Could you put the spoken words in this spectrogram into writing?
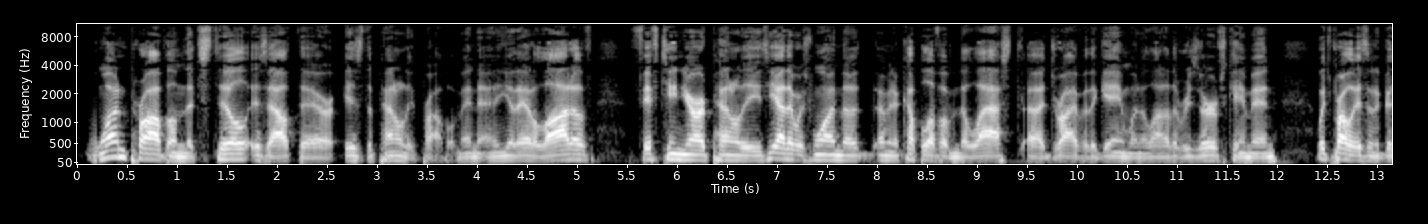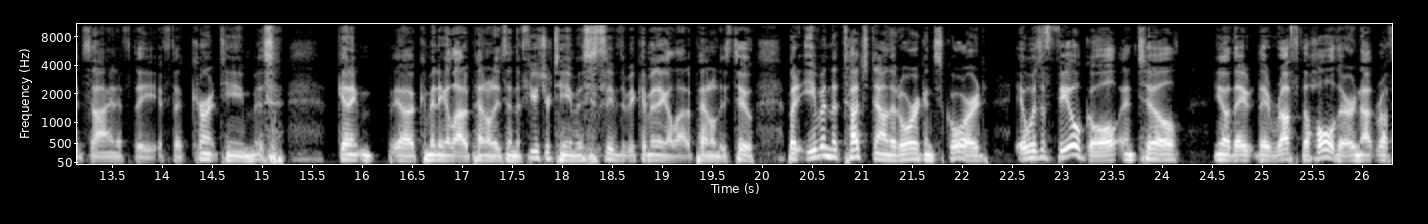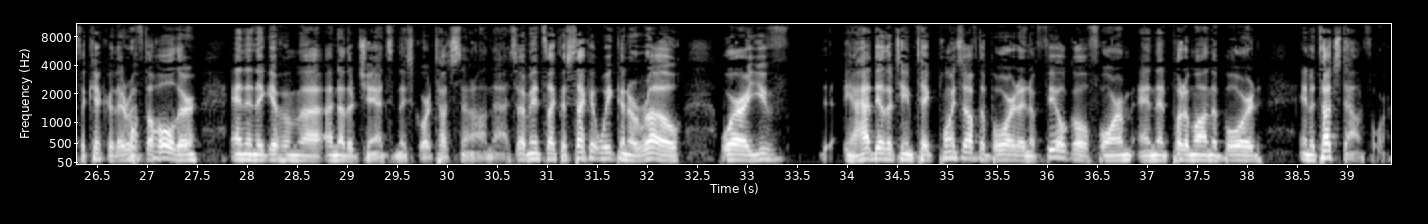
One problem that still is out there is the penalty problem, and, and you know they had a lot of 15-yard penalties. Yeah, there was one. The I mean, a couple of them in the last uh, drive of the game when a lot of the reserves came in, which probably isn't a good sign if the if the current team is getting uh, committing a lot of penalties, and the future team is, seems to be committing a lot of penalties too. But even the touchdown that Oregon scored, it was a field goal until you know, they, they rough the holder, not rough the kicker, they rough the holder, and then they give them uh, another chance and they score a touchdown on that. So, I mean, it's like the second week in a row where you've you know, had the other team take points off the board in a field goal form and then put them on the board in a touchdown form.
